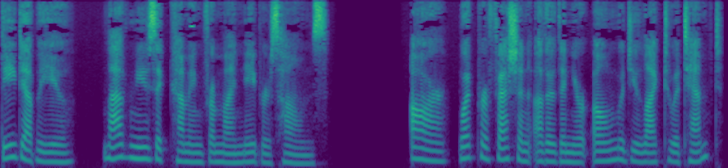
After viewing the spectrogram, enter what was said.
DW, loud music coming from my neighbors' homes. R, what profession other than your own would you like to attempt?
